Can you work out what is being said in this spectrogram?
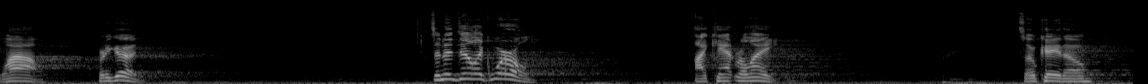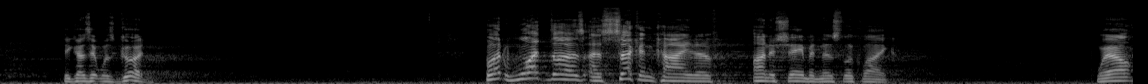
Wow, pretty good. It's an idyllic world. I can't relate. It's okay, though, because it was good. But what does a second kind of unashamedness look like? Well,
